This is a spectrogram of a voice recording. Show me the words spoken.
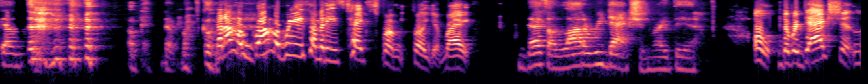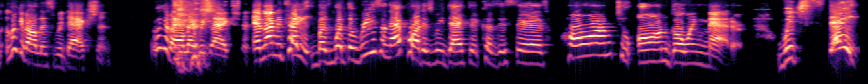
time. okay, never mind. Go. But I'm gonna I'm gonna read some of these texts from for you, right? That's a lot of redaction right there. Oh, the redaction. Look at all this redaction. Look at all that redaction. And let me tell you, but what the reason that part is redacted because it says harm to ongoing matter, which states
